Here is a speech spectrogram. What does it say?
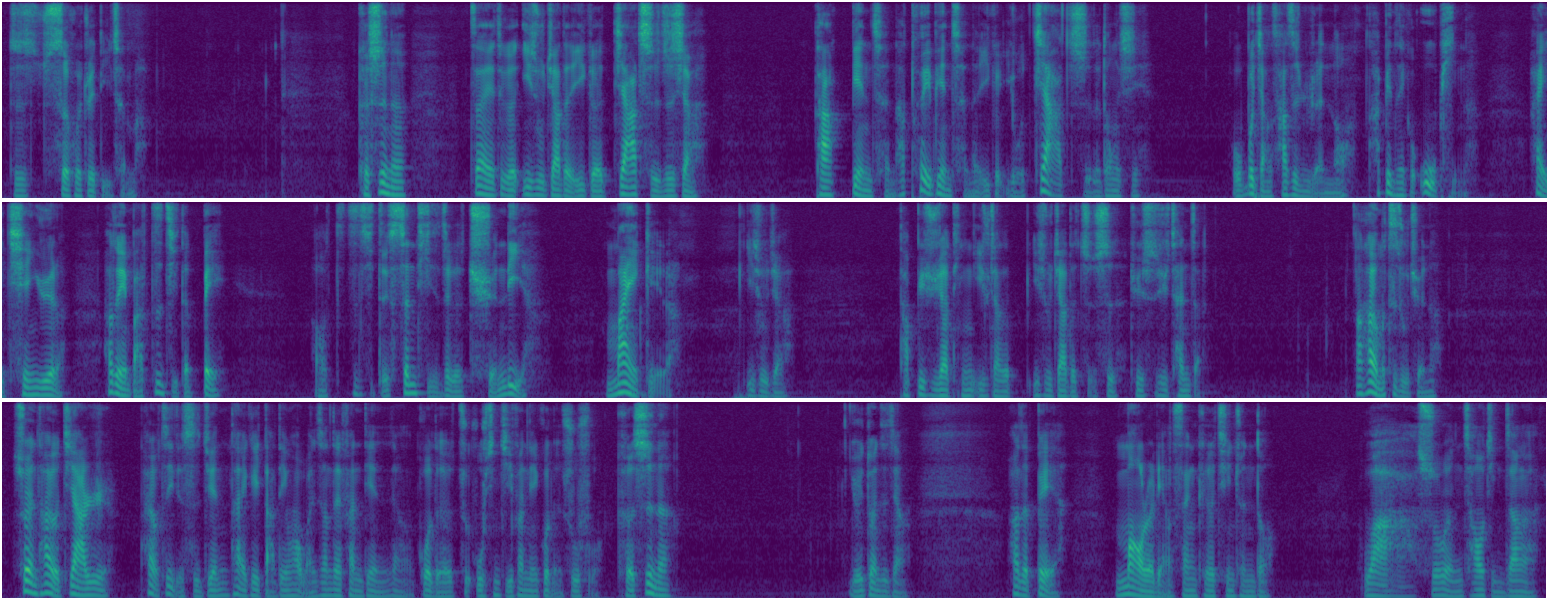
这是社会最底层嘛。可是呢，在这个艺术家的一个加持之下，他变成，他蜕变成了一个有价值的东西。我不讲他是人哦，他变成一个物品了，他也签约了，他等于把自己的背，哦，自己的身体的这个权利啊，卖给了艺术家，他必须要听艺术家的艺术家的指示去去参展。那他有没有自主权呢？虽然他有假日，他有自己的时间，他也可以打电话，晚上在饭店这样过得住五星级饭店过得很舒服。可是呢，有一段是这样，他的背啊。冒了两三颗青春痘，哇！所有人超紧张啊。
